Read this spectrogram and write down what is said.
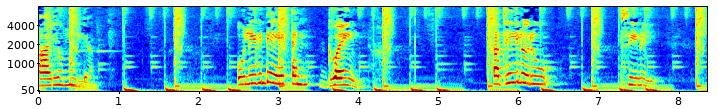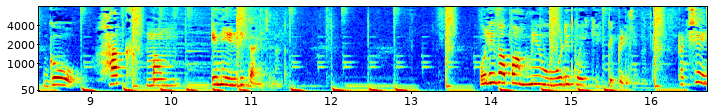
കാര്യമൊന്നുമില്ല. ഒലിവിന്റെ ഏട്ടൻ ഡ്വൈൻ കഥയിലൊരു സീനിൽ ഗോ ഹക് മം എന്ന് എഴുതി കാണിക്കുന്നുണ്ട്. ഒലിവ് അപ്പൊ അമ്മയെ ഓടിപ്പോയി കെട്ടിപ്പിടിക്കുന്നുണ്ട്. പക്ഷേ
